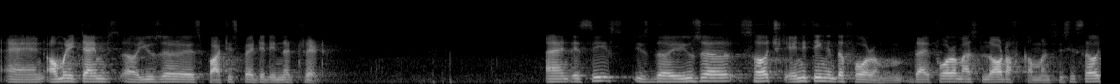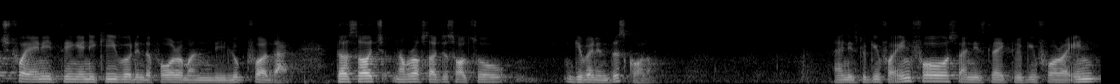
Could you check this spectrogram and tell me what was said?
And how many times a user is participated in a thread and is, this, is the user searched anything in the forum? The forum has a lot of comments. Is he searched for anything any keyword in the forum and he looked for that? The search number of searches also given in this column. And he's looking for infos and he's like looking for uh, in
